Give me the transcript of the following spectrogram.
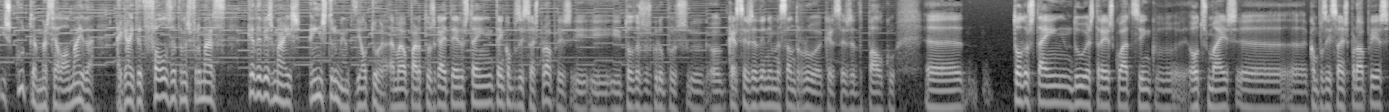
escuta Marcelo Almeida, a gaita de foles a transformar-se cada vez mais em instrumento de autor. A maior parte dos gaiteiros tem, tem composições próprias e, e, e todos os grupos, eh, quer seja de animação de rua, quer seja de palco, uh, todos têm duas, três, quatro, cinco, outros mais uh, composições próprias.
